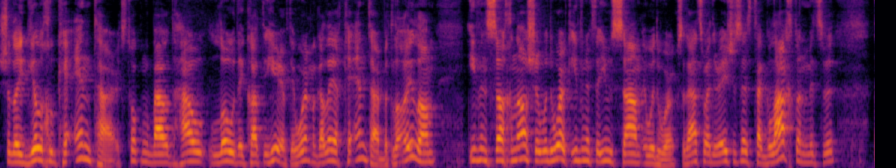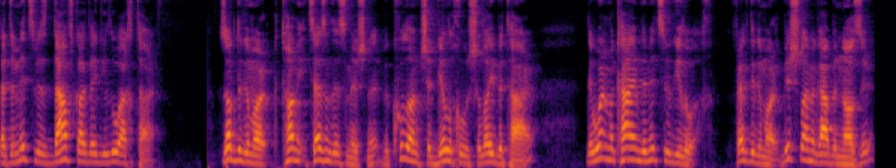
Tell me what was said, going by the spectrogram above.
shalei gilchu ke'entar. It's talking about how low they cut the hair. If they weren't megaleach ke'entar, but la'olam, even sachnasha would work. Even if they use sam, it would work. So that's why the Reisha says taglachton mitzvah, that the mitzvah is dafka de giluach tar. Zog the Gemara, it says in this Mishnah, v'kulon shagilchu shaloi betar, they weren't mekayim the mitzvah giluach. Frag the Gemara, bishloi megab nazir,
